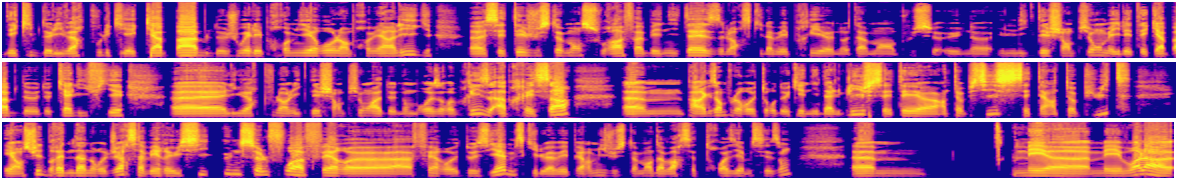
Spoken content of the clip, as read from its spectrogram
d'équipe de Liverpool qui est capable de jouer les premiers rôles en Première Ligue, c'était justement sous Rafa Benitez 2013 lorsqu'il avait pris notamment en plus une, Ligue des Champions, mais il était capable de, qualifier Liverpool en Ligue des Champions à de nombreuses reprises. Après ça, par exemple, le retour de Kenny Dalglish, c'était un top 6, c'était un top 8, et ensuite Brendan Rodgers avait réussi une seule fois à faire deuxième, ce qui lui avait permis justement d'avoir cette troisième saison. mais voilà,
